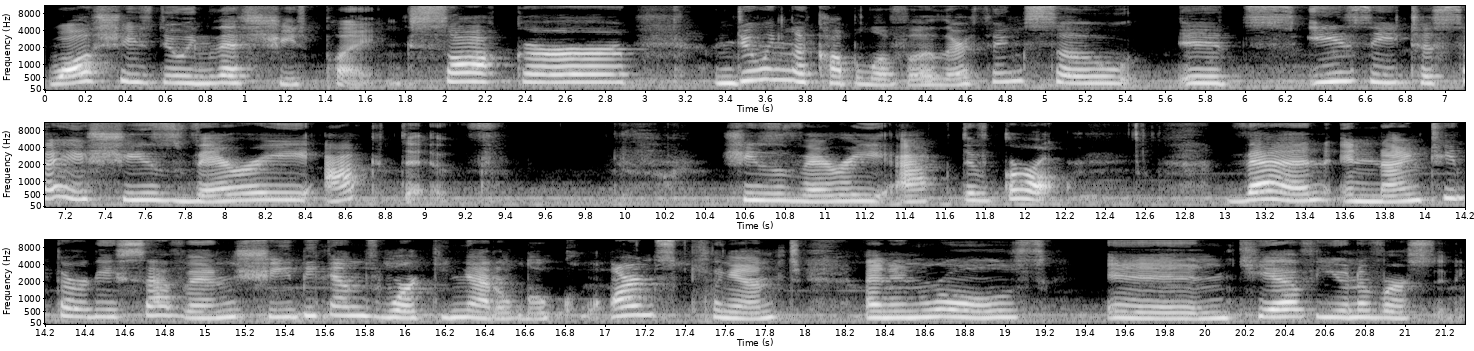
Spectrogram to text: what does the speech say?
while she's doing this, she's playing soccer and doing a couple of other things, so it's easy to say she's very active. She's a very active girl. Then, in 1937, she begins working at a local arms plant and enrolls in Kiev University.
